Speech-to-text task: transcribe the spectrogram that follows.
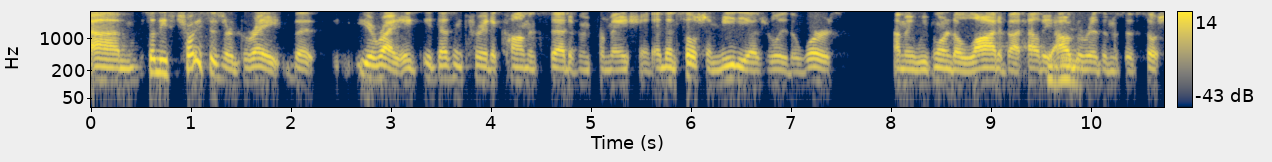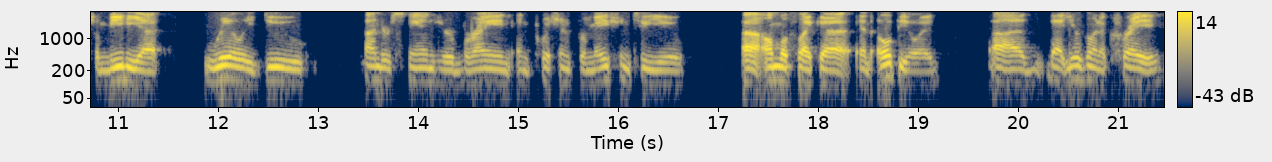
Um, so these choices are great, but you're right. It, it doesn't create a common set of information. And then social media is really the worst. I mean, we've learned a lot about how the Mhm. algorithms of social media really do understand your brain and push information to you, uh, almost like a, an opioid uh, that you're going to crave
